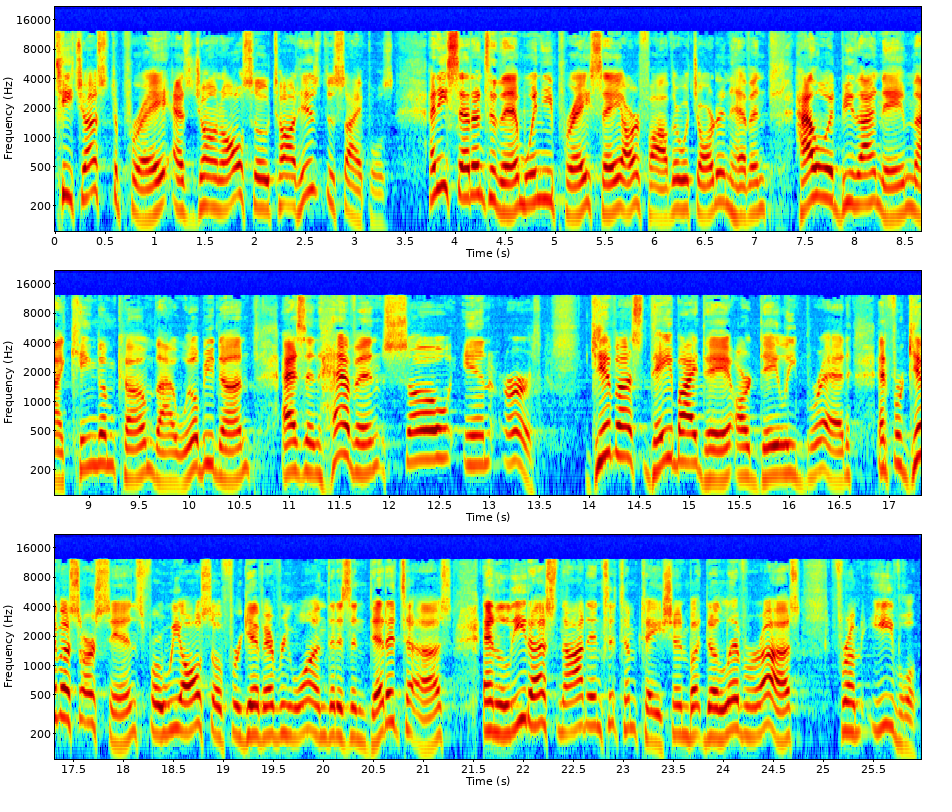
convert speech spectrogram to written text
teach us to pray, as John also taught his disciples. And he said unto them, When ye pray, say, Our Father, which art in heaven, hallowed be thy name, thy kingdom come, thy will be done, as in heaven, so in earth. Give us day by day our daily bread, and forgive us our sins, for we also forgive everyone that is indebted to us. And lead us not into temptation, but deliver us from evil.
